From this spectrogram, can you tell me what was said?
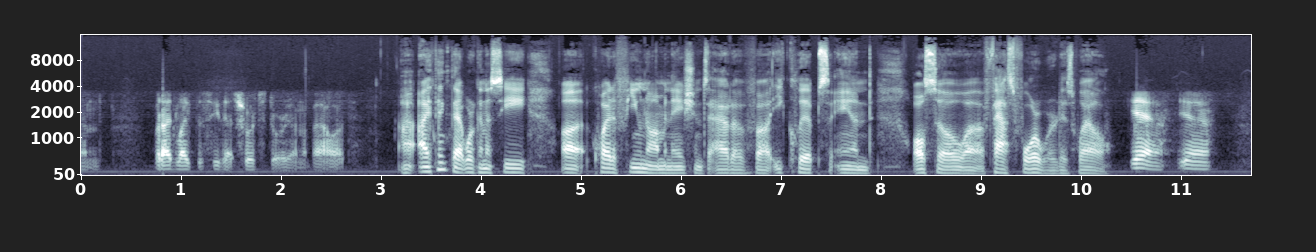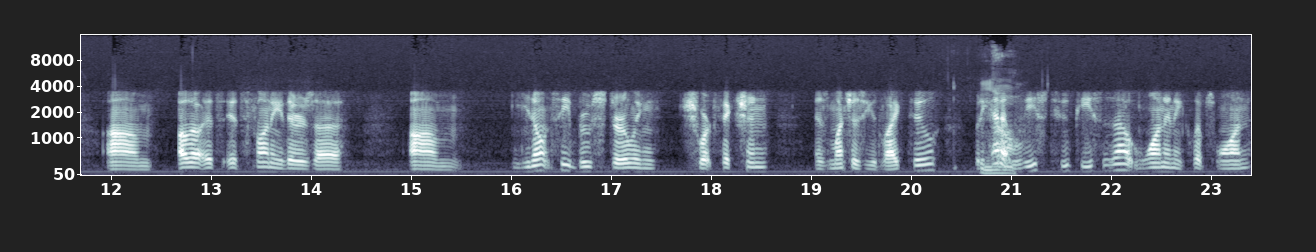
and but I'd like to see that short story on the ballot. I, I think that we're going to see uh, quite a few nominations out of uh, Eclipse and also uh, Fast Forward as well. Yeah, yeah. Um, although it's it's funny, there's a um, you don't see Bruce Sterling short fiction as much as you'd like to, but he no. had at least two pieces out, one in Eclipse One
